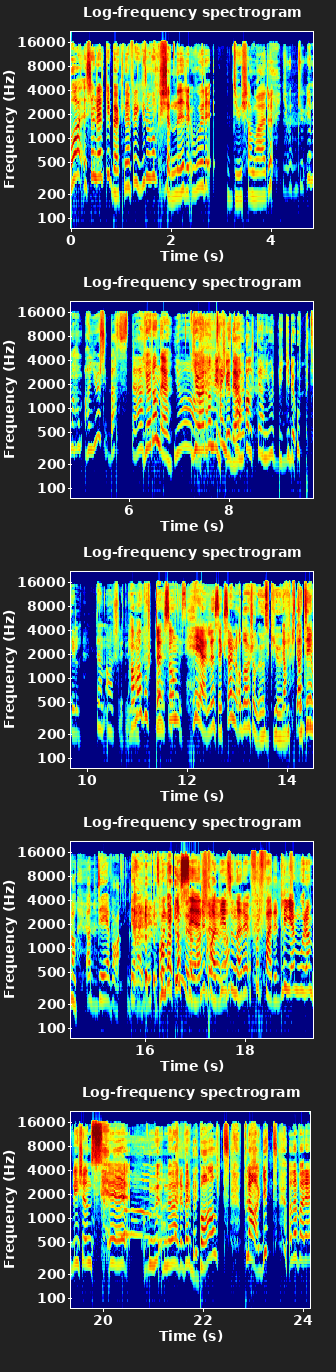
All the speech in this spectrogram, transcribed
og generelt i bøkene, for ikke sånn folk skjønner hvor douche han var. Jo, du, ja, men han, han gjør sitt beste. Gjør han det? Ja. Gjør han virkelig Tenk det? da alt det han gjorde, bygde opp til den avslutningen. Han var borte sånn hele sekseren, og det var sånn Jeg skal gjøre ja, viktige ting. var, ja, det var, det var idiotisk. Og han bare plasserer Harry i et sånn forferdelig hjem hvor han blir sånn uh, være verbalt plaget. Og det er bare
